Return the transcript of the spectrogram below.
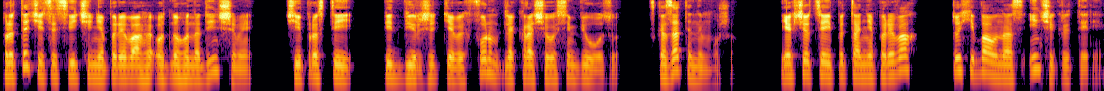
Проте, чи це свідчення переваги одного над іншими, чи простий підбір життєвих форм для кращого симбіозу, сказати не можу. Якщо це і питання переваг, то хіба у нас інші критерії?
